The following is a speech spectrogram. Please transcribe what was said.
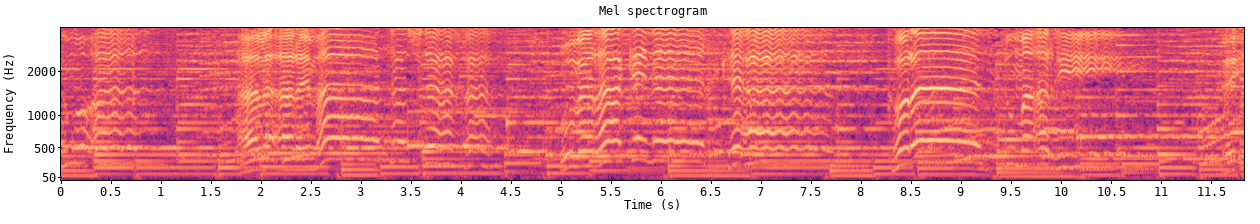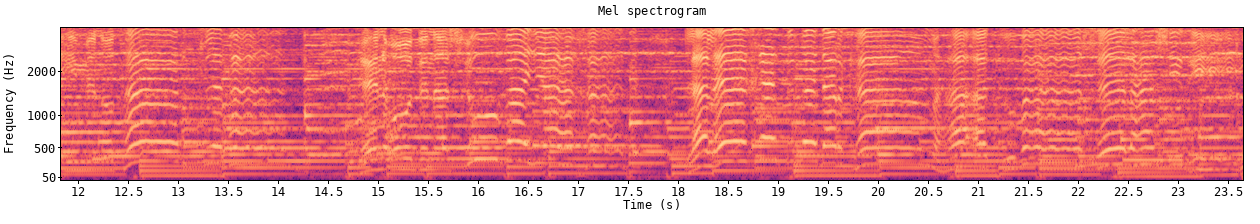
כמו אז, על ערימת השחת, וברק עינך כאז, קורץ ומערים, ואם נותרת לבד, הן עוד נשובה יחד, ללכת בדרכם העצובה של השירים.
